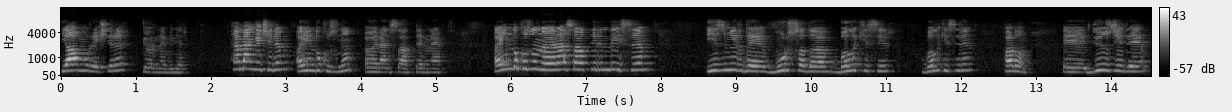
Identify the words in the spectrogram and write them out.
yağmur eşleri görünebilir. Hemen geçelim ayın 9'unun öğlen saatlerine. Ayın 9'unun öğlen saatlerinde ise İzmir'de, Bursa'da, Balıkesir, Balıkesir'in pardon, e, Düzce'de,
